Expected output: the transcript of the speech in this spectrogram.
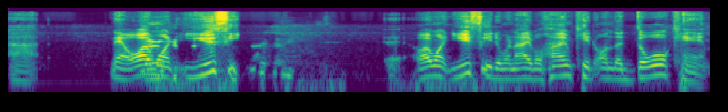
Uh, now I Very want good. Eufy. no, Jenny. I want Eufy to enable HomeKit on the door cam,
